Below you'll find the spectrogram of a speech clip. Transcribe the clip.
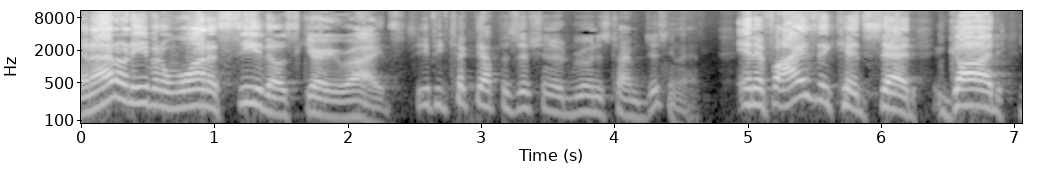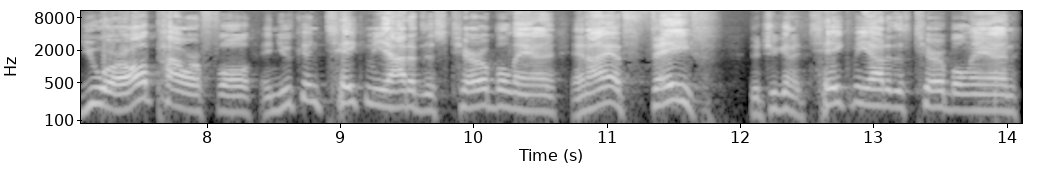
and I don't even want to see those scary rides. See, if he took that position, it would ruin his time at Disneyland. And if Isaac had said, God, you are all powerful and you can take me out of this terrible land, and I have faith that you're going to take me out of this terrible land,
